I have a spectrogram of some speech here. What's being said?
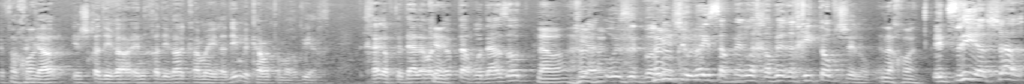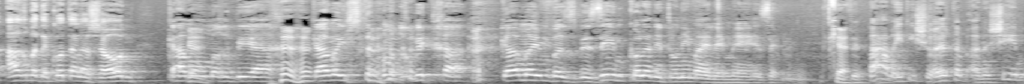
איפה נכון. אתה גר, יש לך דירה, אין לך דירה, כמה ילדים וכמה אתה מרוויח. דרך אגב, אתה יודע למה אני כן. אוהב את העבודה הזאת? למה? כי זה דברים שהוא לא יספר לחבר הכי טוב שלו. נכון. אצלי ישר ארבע דקות על השעון, כמה כן. הוא מרוויח, כמה אשתו מרוויחה, כמה הם מבזבזים, כל הנתונים האלה הם אה, זה. כן. ופעם הייתי שואל את האנשים,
